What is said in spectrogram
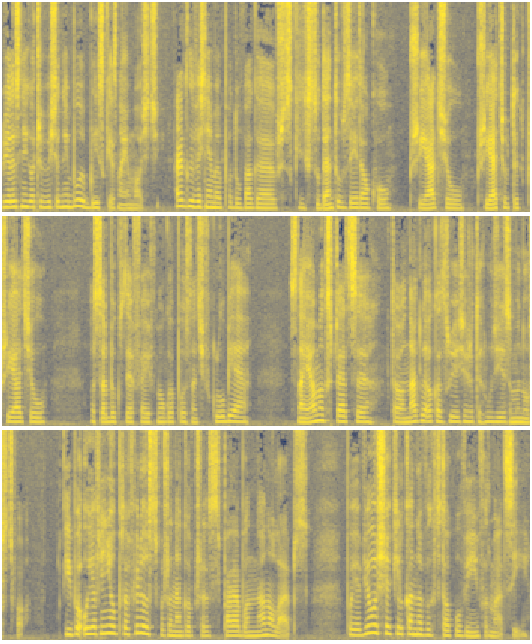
Wiele z nich oczywiście nie były bliskie znajomości, ale gdy weźmiemy pod uwagę wszystkich studentów z jej roku, przyjaciół, przyjaciół tych przyjaciół, osoby, które Faith mogła poznać w klubie, znajomych z pracy, to nagle okazuje się, że tych ludzi jest mnóstwo. I po ujawnieniu profilu stworzonego przez Parabon Nanolabs pojawiło się kilka nowych tropów i informacji.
